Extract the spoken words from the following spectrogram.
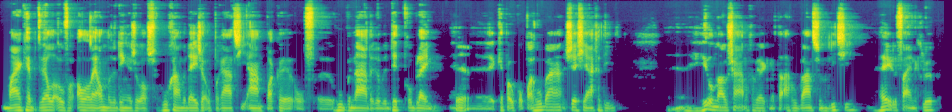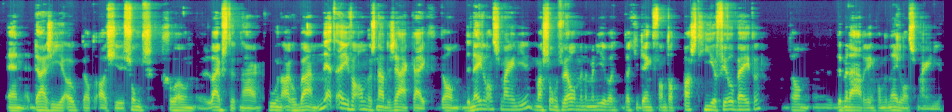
Maar ik heb het wel over allerlei andere dingen, zoals hoe gaan we deze operatie aanpakken of uh, hoe benaderen we dit probleem. Ja. Uh, ik heb ook op Aruba zes jaar gediend. Uh, heel nauw samengewerkt met de Arubaanse militie. Hele fijne club. En daar zie je ook dat als je soms gewoon luistert naar hoe een Arubaan net even anders naar de zaak kijkt dan de Nederlandse marinier. Maar soms wel met een manier dat je denkt van dat past hier veel beter dan de benadering van de Nederlandse marinier.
